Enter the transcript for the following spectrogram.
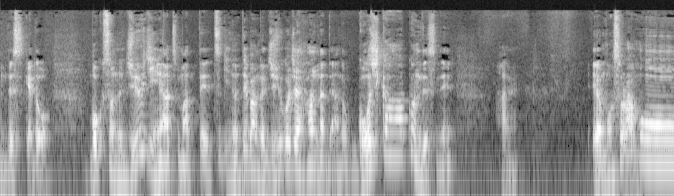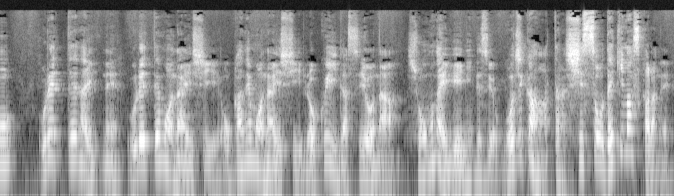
んですけど僕その10時に集まって次の出番が15時半なんであの5時間空くんですね。はい。いやもうそれはもう売れてないね。売れてもないしお金もないし6位出すようなしょうもない芸人ですよ。5時間あったら失踪できますからね。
